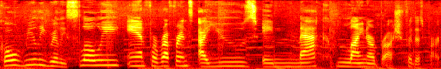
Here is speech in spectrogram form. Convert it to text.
go really, really slowly, and for reference, I used a MAC liner brush for this part.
